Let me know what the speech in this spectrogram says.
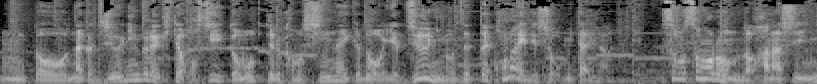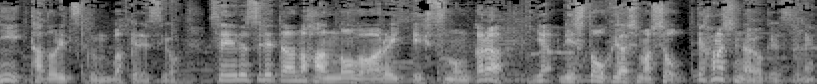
うんと、なんか10人ぐらい来てほしいと思ってるかもしんないけど、いや、10人も絶対来ないでしょ、みたいな。そもそも論の話にたどり着くわけですよ。セールスレターの反応が悪いっていう質問から、いや、リストを増やしましょうって話になるわけですよね。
